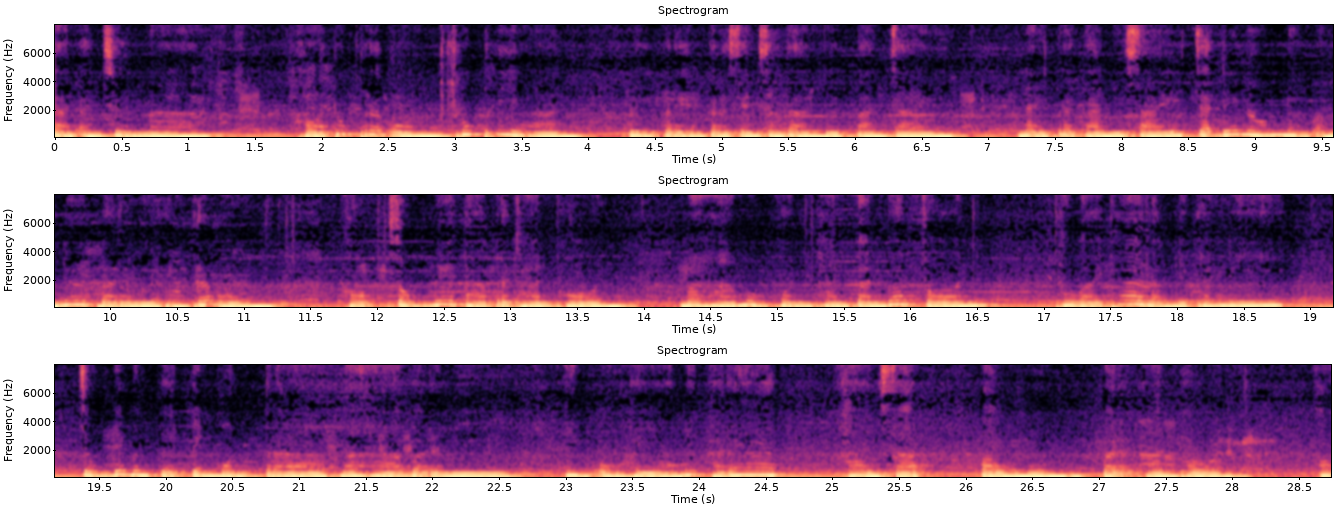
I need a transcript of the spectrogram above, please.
การอัญเชิญมา ขอทุกพระองค์ ทุกพยานปรีเปรมกระเซ็นสำราญเบิกบานใจ ในประการนิสัยจะได้น้อมนำอำนาจบารมีแห่งพระองค์ ขอบทรงเมตตาประทานพร มหามงคลผ่านการวาดฟ้อน ถวายท่ารำในครั้งนี้ จงได้บังเกิดเป็นมนตรามหาบารมี แห่งองค์พญานาคราชข่ายทรัพย์ เป่ามนประทานพร ขอ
